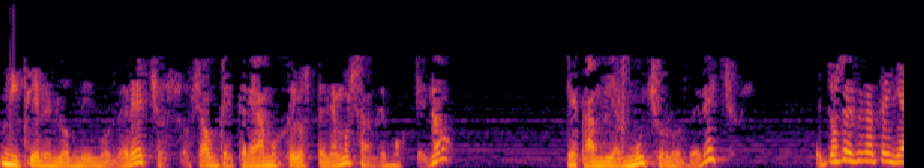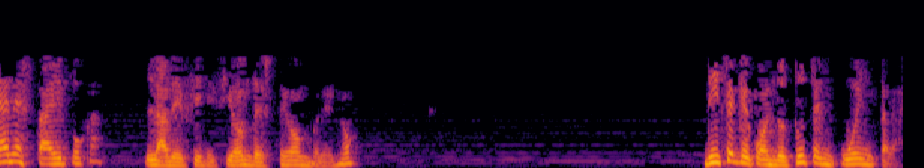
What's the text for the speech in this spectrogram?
Ni tienen los mismos derechos. O sea, aunque creamos que los tenemos, sabemos que no. Que cambian mucho los derechos. Entonces, fíjate ya en esta época la definición de este hombre, ¿no? Dice que cuando tú te encuentras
